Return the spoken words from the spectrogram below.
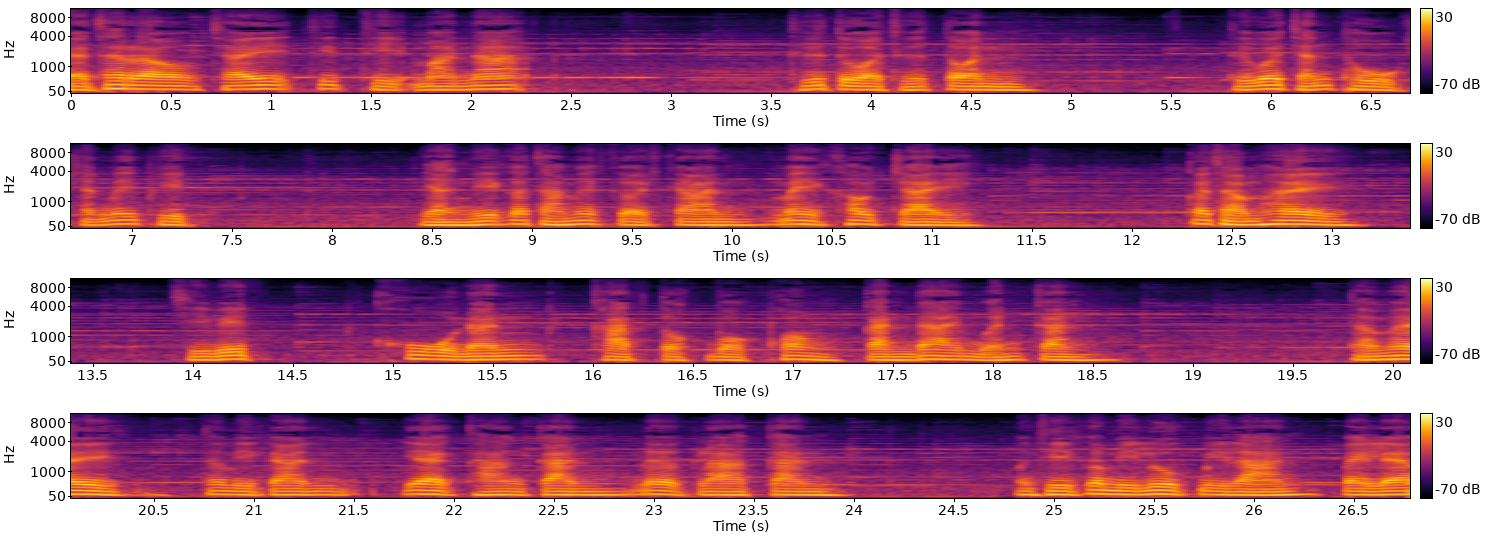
แต่ถ้าเราใช้ทิฏฐิมานะ ถือตัวถือตน ถือว่าฉันถูกฉันไม่ผิด อย่างนี้ก็ทำให้เกิดการไม่เข้าใจ ก็ทำให้ชีวิตคู่นั้นขาดตกบกพร่องกันได้เหมือนกันทำให้ต้องมีการแยกทางกันเลิกลากัน บางทีก็มีลูกมีหลานไปแล้ว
